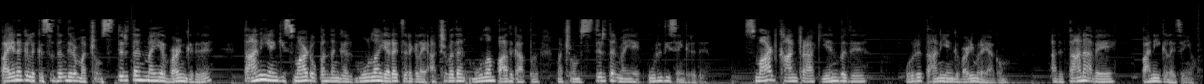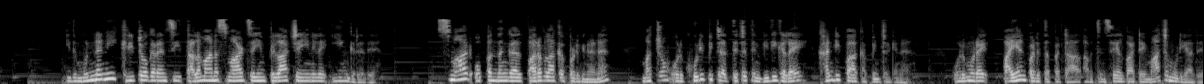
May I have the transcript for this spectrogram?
பயணங்களுக்கு சுதந்திரம் மற்றும் ஸ்திரத்தன்மையை வழங்குகிறது. தானியங்கி ஸ்மார்ட் ஒப்பந்தங்கள் மூலம் இடைத்தரகளை அற்றுவதன் மூலம் பாதுகாப்பு மற்றும் ஸ்திரத்தன்மையை உறுதி செய்கிறது. ஸ்மார்ட் கான்ட்ராக்ட் என்பது ஒரு தானியங்கு வழிமுறையாகும். அது தானாவே பணிகளை செய்யும். இது முன்னணி கிரிப்டோகரன்சி தளமான ஸ்மார்ட் செய்யும் பிளாக் செயினில இயங்குகிறது. ஸ்மார்ட் ஒப்பந்தங்கள் பரவலாக்கப்படுகின்றன மற்றும் ஒரு குறிப்பிட்ட திட்டத்தின் விதிகளை கண்டிப்பாக பின்பற்றுகின்றன ஒருமுறை பயன்படுத்தப்பட்டால் அவற்றின் செயல்பாட்டை மாற்ற முடியாது.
